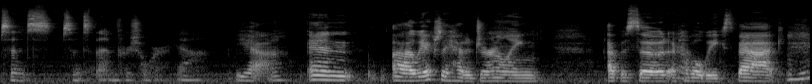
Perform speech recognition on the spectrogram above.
since since then for sure. Yeah. Yeah. And uh, we actually had a journaling episode a couple weeks back. Mm-hmm.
